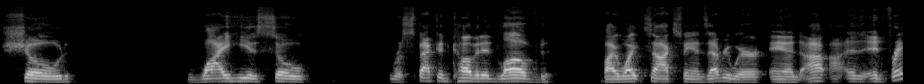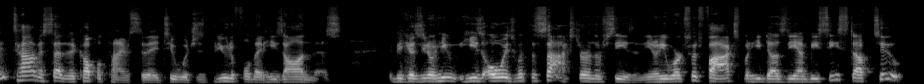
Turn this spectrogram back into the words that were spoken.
showed why he is so respected, coveted, loved by White Sox fans everywhere. And I, I, and- Frank Thomas said it a couple times today too, which is beautiful that he's on this because you know he he's always with the Sox during their season. You know he works with Fox, but he does the NBC stuff too.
